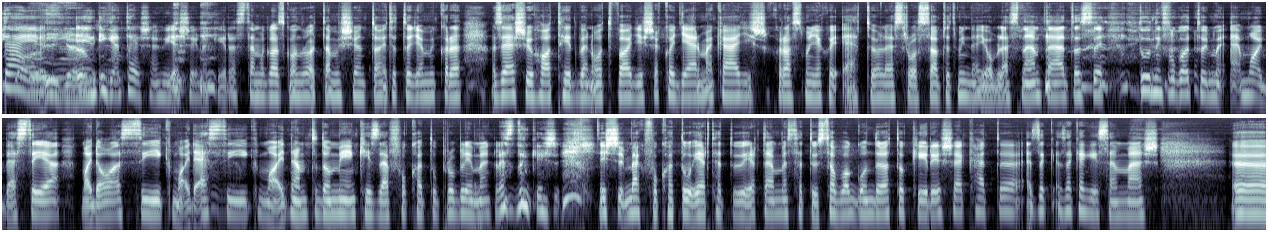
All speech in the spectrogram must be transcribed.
Teljes, igen. Én, igen, teljesen hülyeségnek éreztem, meg azt gondoltam, és jön tanített, hogy amikor az első hat hétben ott vagy, és akkor a gyermekágy, és akkor azt mondják, hogy ettől lesz rosszabb, tehát minden jobb lesz, nem? Tehát azt, hogy tudni fogod, hogy majd beszél, majd alszik, majd eszik, majd nem tudom, milyen fogható problémák lesznek, és, és megfogható, érthető, értelmezhető szavak, gondolatok, kérések, hát ezek, ezek egészen más ö,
